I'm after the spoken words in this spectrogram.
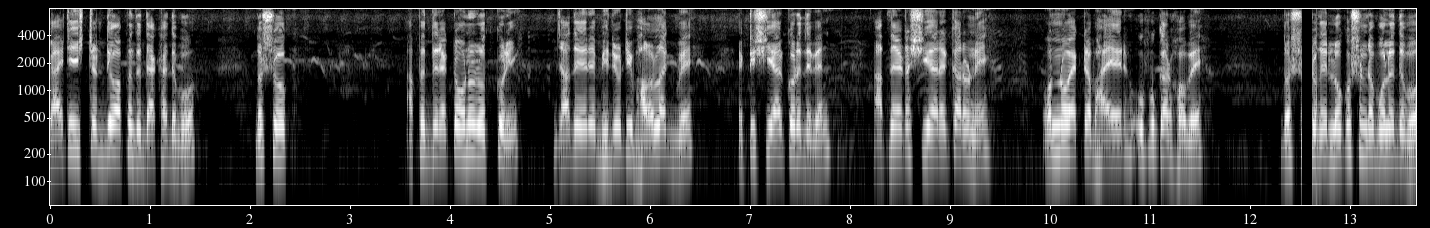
গাড়িটি স্টার্ট দিয়েও আপনাদের দেখা দেবো। দর্শক, আপনাদের একটা অনুরোধ করি, যাদের ভিডিওটি ভালো লাগবে, একটি শেয়ার করে দেবেন। আপনার একটা শেয়ারের কারণে অন্য একটা ভাইয়ের উপকার হবে। দর্শকদের লোকেশনটা বলে দেবো,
